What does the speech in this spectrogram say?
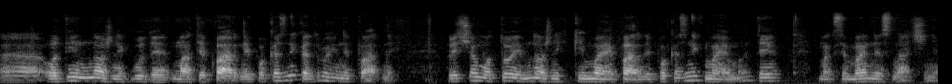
е, один множник буде мати парний показник, а другий непарний. Причому той множник, який має парний показник, має мати максимальне значення.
